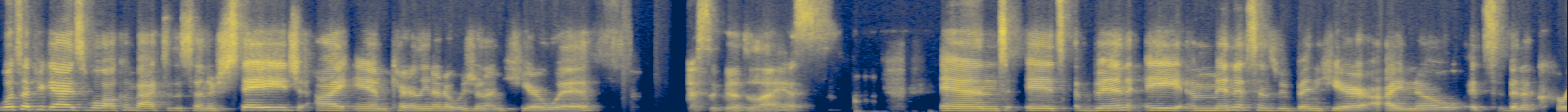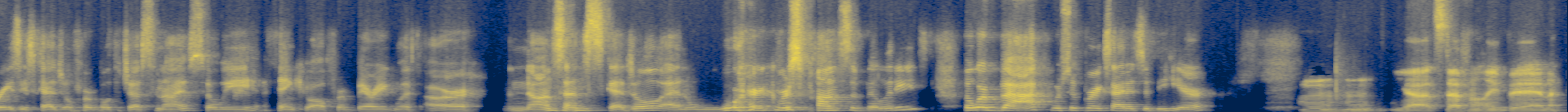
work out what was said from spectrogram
What's up, you guys? Welcome back to the center stage. I am Carolina Araújo, and I'm here with Jessica Delias. And it's been a minute since we've been here. I know it's been a crazy schedule for both Jess and I. So we thank you all for bearing with our nonsense schedule and work responsibilities. But we're back. We're super excited to be here. Mm-hmm. Yeah, it's definitely been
